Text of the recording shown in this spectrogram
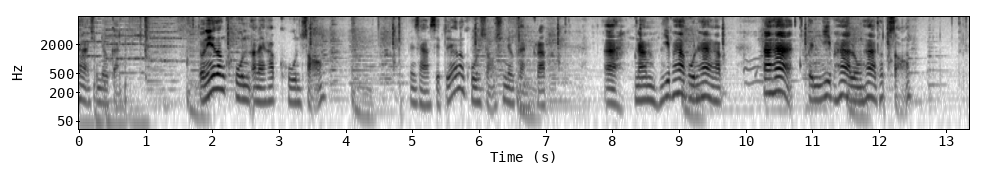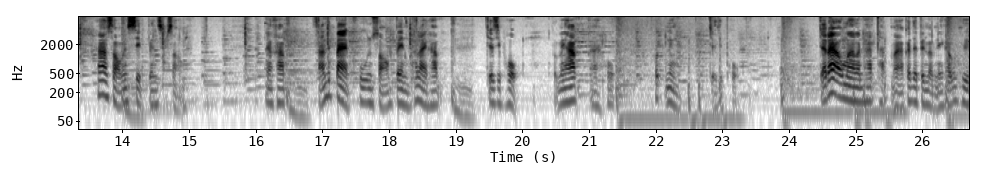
5 เช่นเดียวกัน ตัวนี้ต้องคูณอะไรครับ คูณ 2 เป็น 30 ตัวนี้ก็ต้องคูณ 2 เช่นเดียวกันครับ อะนำ25คูณ5ครับ55 เป็น 25 ลง 5ทด2 52 เป็น 10 เป็น 12 นะครับ 38 คูณ 2 เป็นเท่าไหร่ครับ 76ถูกไหมครับอะ6ทด1 76 จะได้ออกมาบรรทัดถัดมาก็จะเป็นแบบนี้ครับก็คือ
